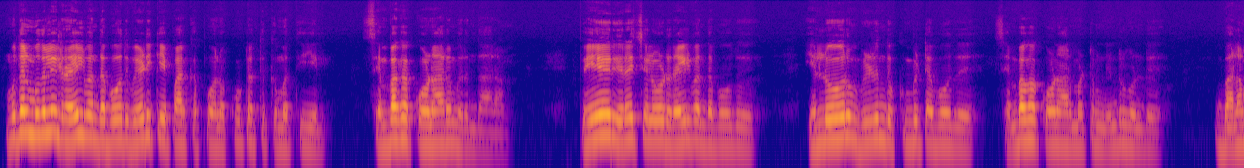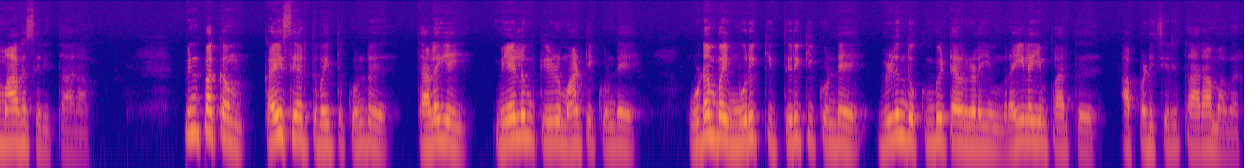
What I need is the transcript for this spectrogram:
முதல் முதலில் ரயில் வந்தபோது வேடிக்கை பார்க்க போன கூட்டத்துக்கு மத்தியில் செம்பக கோணாரும் இருந்தாராம். பேர் இறைச்சலோடு ரயில் வந்தபோது எல்லோரும் விழுந்து கும்பிட்ட போது செம்பக கோணார் மட்டும் நின்று கொண்டு பலமாக சிரித்தாராம். பின்பக்கம் கை சேர்த்து வைத்துக்கொண்டு தலையை மேலும் கீழும் மாட்டிக்கொண்டே உடம்பை முறுக்கி திருக்கி கொண்டே விழுந்து கும்பிட்டவர்களையும் ரயிலையும் பார்த்து அப்படி சிரித்தாராம் அவர்.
